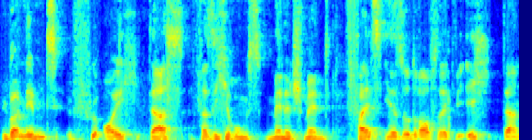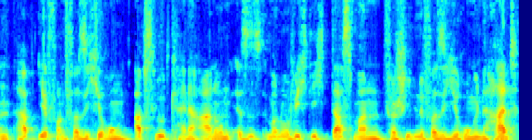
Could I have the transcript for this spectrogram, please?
übernimmt für euch das Versicherungsmanagement. Falls ihr so drauf seid wie ich, dann habt ihr von Versicherungen absolut keine Ahnung. Es ist immer nur wichtig, dass man verschiedene Versicherungen hat.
